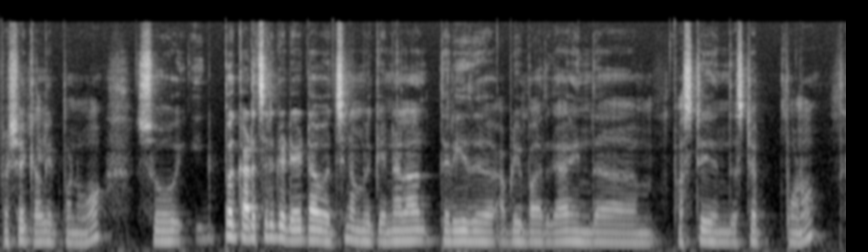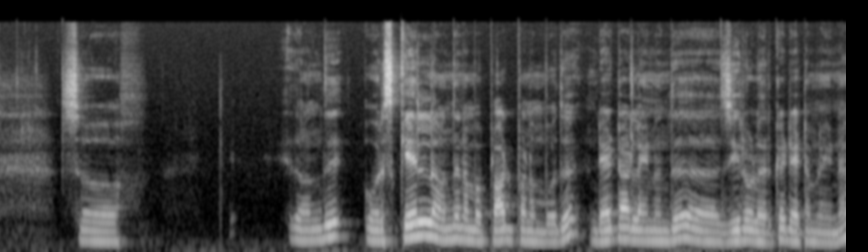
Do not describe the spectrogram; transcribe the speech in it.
ப்ரெஷர் கால்குலேட் பண்ணுவோம். ஸோ இப்போ கிடச்சிருக்க டேட்டா வச்சு நம்மளுக்கு என்னெல்லாம் தெரியுது அப்படின்னு பார்த்துக்காக இந்த ஃபஸ்ட்டு இந்த ஸ்டெப் போனோம். ஸோ இது வந்து ஒரு ஸ்கேலில் வந்து நம்ம ப்ளாட் பண்ணும்போது டேட்டா லைன் வந்து ஜீரோவில் இருக்குது டேட்டம் லைனு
